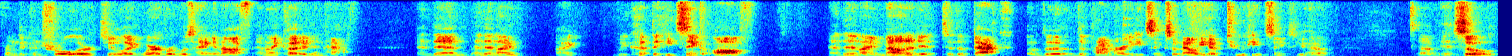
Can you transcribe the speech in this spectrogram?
from the controller to like wherever it was hanging off, and I cut it in half, and then and then I I we cut the heatsink off, and then I mounted it to the back of the the primary heatsink. So now you have two heatsinks. You have um, it, so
